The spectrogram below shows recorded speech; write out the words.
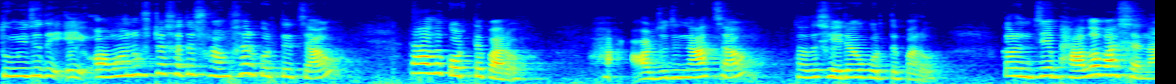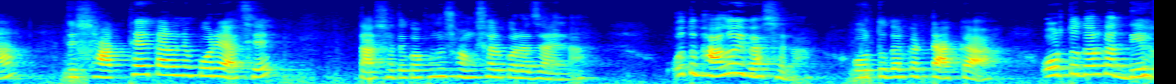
তুমি যদি এই অমানুষটার সাথে সংসার করতে চাও, তাহলে করতে পারো। আর যদি না চাও, তাহলে সেটাও করতে পারো। কারণ যে ভালোবাসে না, যে স্বার্থের কারণে পড়ে আছে, তার সাথে কখনো সংসার করা যায় না। ও তো ভালোই বাসে না। ওর তো দরকার টাকা, ওর তো দরকার দেহ,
